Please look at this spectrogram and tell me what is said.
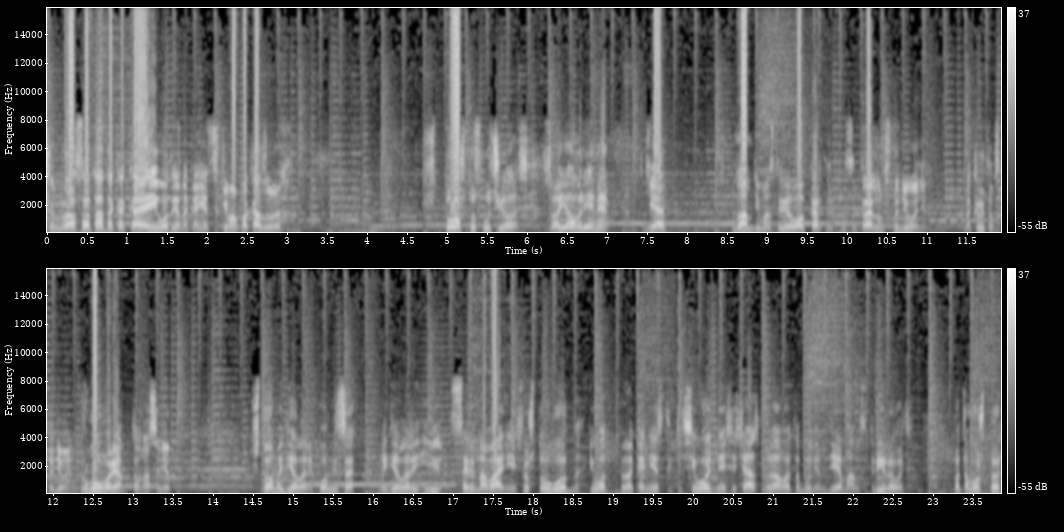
Красота-то какая! И вот я наконец-таки вам показываю, что, что случилось. В свое время я вам демонстрировал картинг на центральном стадионе, накрытом стадионе. Другого варианта у нас и нет. Что мы делали? Помнится, мы делали и соревнования, и все что угодно. И вот, наконец-таки, сегодня, сейчас мы вам это будем демонстрировать. Потому что,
